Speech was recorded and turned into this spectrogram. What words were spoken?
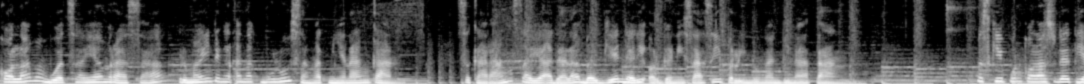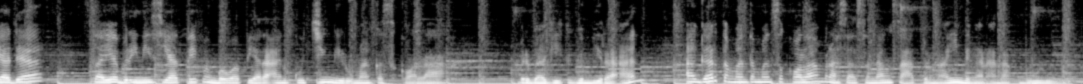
Kola membuat saya merasa bermain dengan anak bulu sangat menyenangkan. Sekarang saya adalah bagian dari organisasi perlindungan binatang. Meskipun Kola sudah tiada, saya berinisiatif membawa piaraan kucing di rumah ke sekolah. Berbagi kegembiraan agar teman-teman sekolah merasa senang saat bermain dengan anak bulu.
